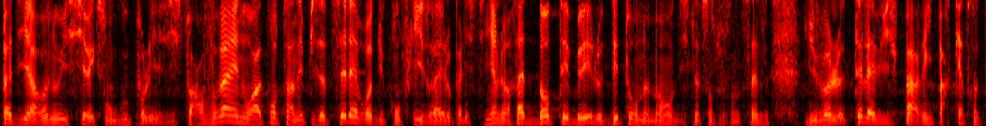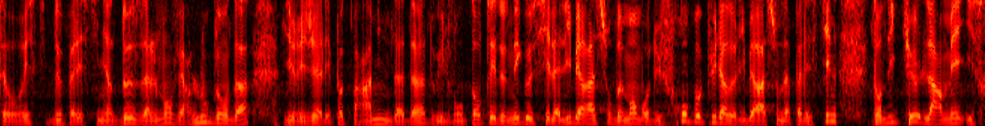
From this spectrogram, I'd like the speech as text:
Padilla renoue ici avec son goût pour les histoires vraies et nous raconte un épisode célèbre du conflit israélo-palestinien, le raid d'Antébé, le détournement en 1976 du vol Tel Aviv-Paris par quatre terroristes, deux Palestiniens, deux Allemands vers l'Ouganda, dirigé à l'époque par Amin Dada, où ils vont tenter de négocier la libération de membres du Front populaire de libération de la Palestine, tandis que l'armée israélienne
